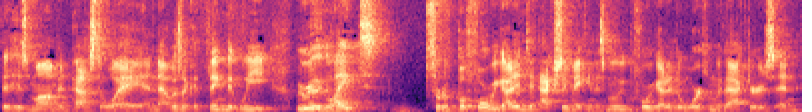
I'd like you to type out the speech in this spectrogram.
that his mom had passed away. And that was like a thing that we, we really liked sort of before we got into actually making this movie, before we got into working with actors. And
